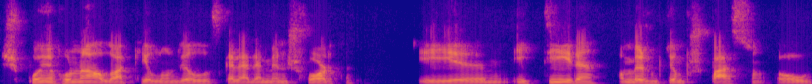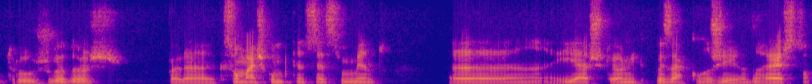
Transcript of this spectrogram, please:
expõe Ronaldo àquilo onde ele se calhar é menos forte e, uh, e tira ao mesmo tempo espaço a outros jogadores para, que são mais competentes nesse momento. Uh, e acho que é a única coisa a corrigir. De resto,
